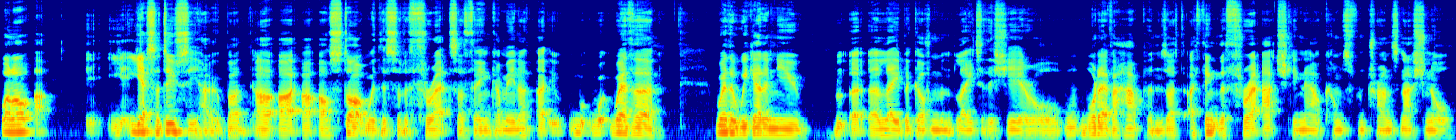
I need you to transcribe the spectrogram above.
Well I, yes i do see hope but I, I, will start with the sort of threats i think. I mean whether whether we get a new a Labour government later this year or whatever happens, I, I, think the threat actually now comes from transnational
